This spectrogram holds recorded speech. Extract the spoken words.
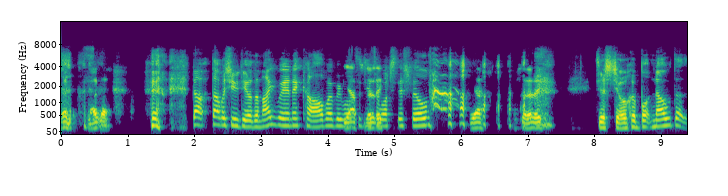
like that. that that was you the other night, weren't it, Carl, when we Yeah, wanted you to watch this film? Yeah, absolutely. Just joking, but no, that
